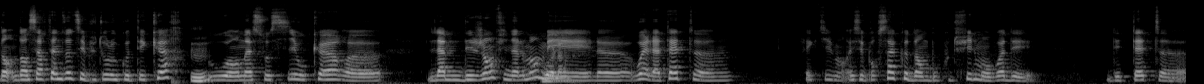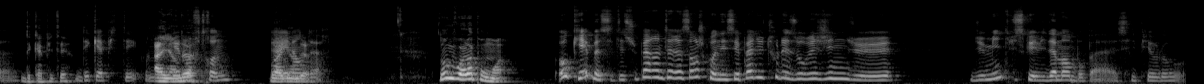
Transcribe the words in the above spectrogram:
Dans, dans certaines autres, c'est plutôt le côté cœur, Mhm. où on associe au cœur euh, l'âme des gens, finalement. Mais le... ouais, la tête, euh, effectivement. Et c'est pour ça que dans beaucoup de films, on voit des, des têtes euh, Décapité. décapitées, comme dans Game of Thrones. Ouais. Highlander. Donc voilà pour moi. Ok, bah c'était super intéressant. Je connaissais pas du tout les origines du, du mythe, puisque évidemment, bon, bah, Sleepy Hollow,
